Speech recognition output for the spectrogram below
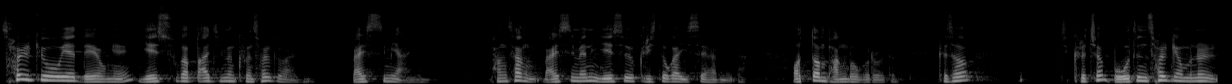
설교의 내용에 예수가 빠지면 그건 설교가 아니에요. 말씀이 아니에요. 항상 말씀에는 예수 그리스도가 있어야 합니다. 어떤 방법으로든. 그래서 그렇죠. 모든 설교문을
